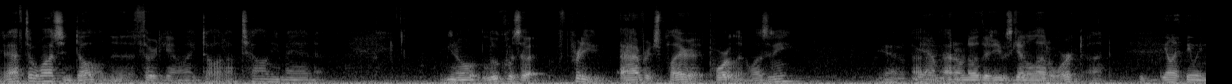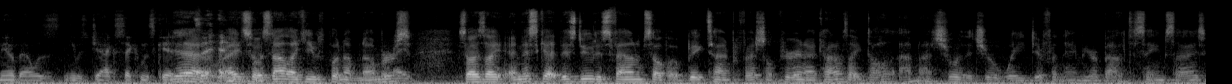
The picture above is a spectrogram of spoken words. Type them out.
And after watching Dalton in the third game, I'm like, Dalton, I'm telling you, man. You know, Luke was a pretty average player at Portland, wasn't he? Yeah. I, Yeah. I don't know that he was getting a lot of work done. The only thing we knew about was he was Jack Sikma's kid. Yeah, That's it. right. So it's not like he was putting up numbers. Right. So I was like, and this guy, this dude has found himself a big time professional career, and I kind of was like, Doll, I'm not sure that you're way different than him. You're about the same size.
